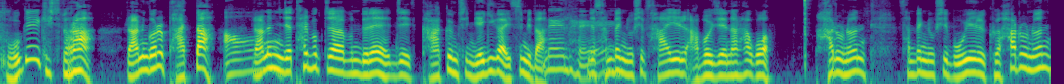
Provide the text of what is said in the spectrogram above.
부엌에 계시더라. 라는 거를 봤다라는 아. 이제 탈북자분들의 이제 가끔씩 얘기가 있습니다. 네네. 이제 364일 아버지의 날 하고 하루는 365일 그 하루는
